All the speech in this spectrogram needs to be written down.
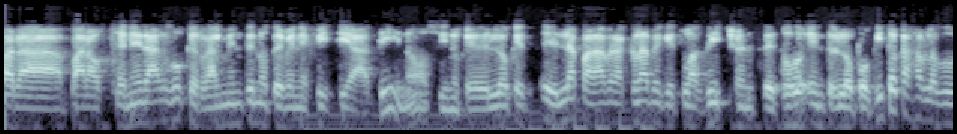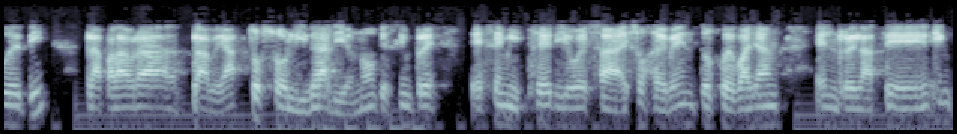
para, para obtener algo que realmente no te beneficia a ti, ¿no? Sino que es lo que es la palabra clave que tú has dicho entre todo, entre lo poquito que has hablado de ti, la palabra clave, acto solidario, ¿no? Que siempre ese misterio, esa, esos eventos, pues vayan en relación, en,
